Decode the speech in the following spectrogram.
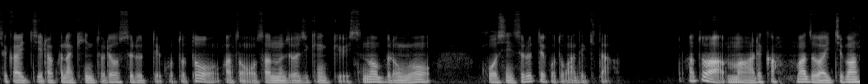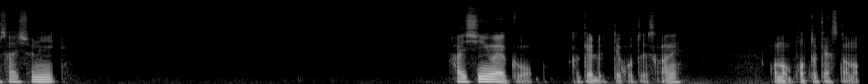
世界一楽な筋トレをするっていうこととあとお産の常時研究室のブログを更新するっていうことができた。あとはまああれか。まずは一番最初に配信予約をかけるってことですかね。このポッドキャストの。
